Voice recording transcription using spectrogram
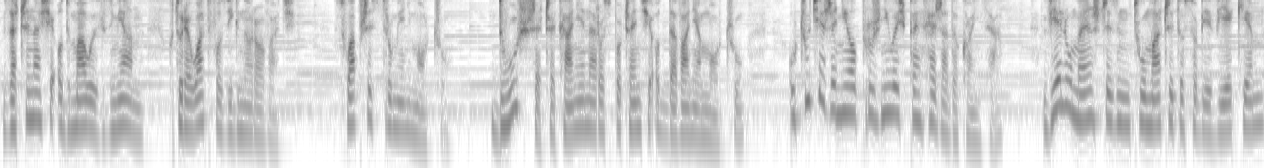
Zaczyna się od małych zmian, które łatwo zignorować. Słabszy strumień moczu, dłuższe czekanie na rozpoczęcie oddawania moczu, uczucie, że nie opróżniłeś pęcherza do końca. Wielu mężczyzn tłumaczy to sobie wiekiem,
